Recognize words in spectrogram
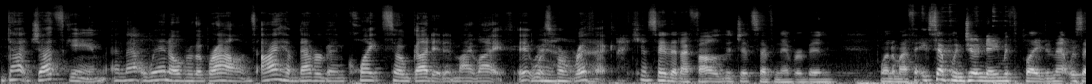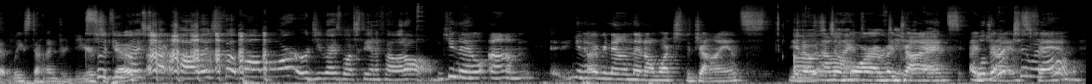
That Jets game and that win over the Browns, I have never been quite so gutted in my life. It was horrific. I can't say that I follow the Jets. i've never been one of my fa- except when Joe Namath played, and that was at least hundred years So ago. So, do you guys track college football more, or do you guys watch the NFL at all? You know, um, you know, every now and then I'll watch the Giants. You Oh, know, I'm more of a. Giants a Well, Giants 2 and fan.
